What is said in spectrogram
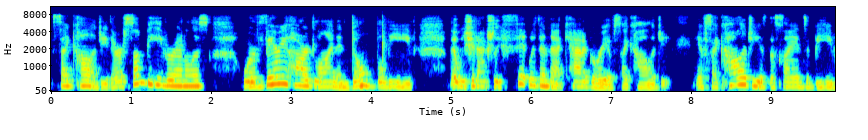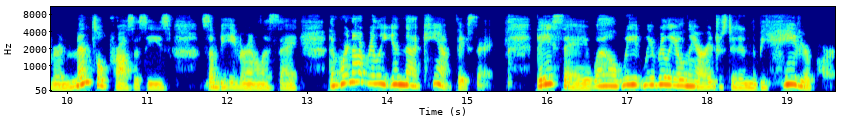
psychology. There are some behavior analysts who are very hard line and don't believe that we should actually fit within that category of psychology. If psychology is the science of behavior and mental processes, some behavior analysts say, then we're not really in that camp, they say. They say, well, we, we really only are interested in the behavior part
